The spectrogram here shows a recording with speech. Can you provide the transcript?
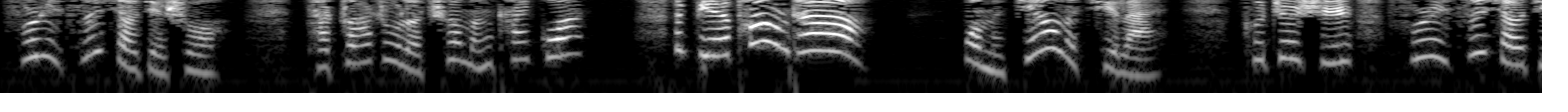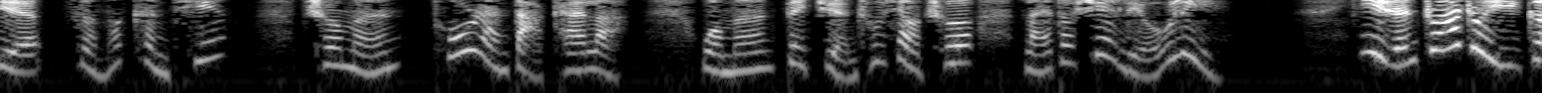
弗瑞斯小姐说：“她抓住了车门开关，别碰它！”我们叫了起来。可这时，弗瑞斯小姐怎么肯听？车门突然打开了，我们被卷出校车，来到血流里。一人抓住一个。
